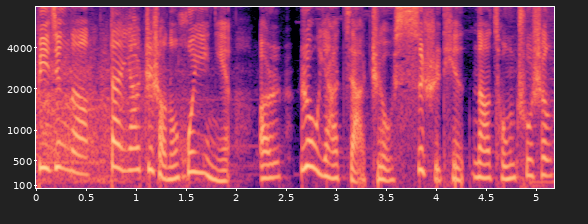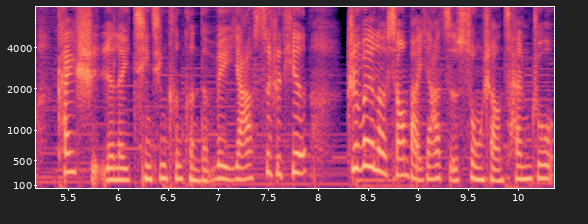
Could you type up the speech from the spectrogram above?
毕竟呢，蛋鸭至少能活一年，而肉鸭子啊只有四十天。那从出生开始，人类勤勤恳恳的喂鸭四十天，只为了想把鸭子送上餐桌。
